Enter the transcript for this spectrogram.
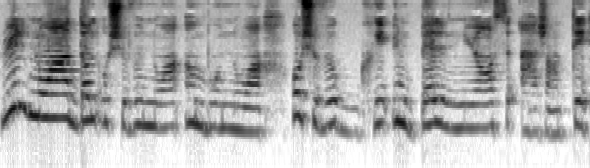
L'huile noire donne aux cheveux noirs un beau noir, aux cheveux gris une belle nuance argentée.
